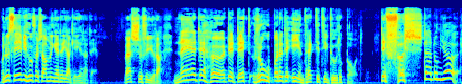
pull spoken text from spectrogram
Och nu ser vi hur församlingen reagerade. Vers 24. När de hörde det ropade de endräktigt till Gud och bad. Det första de gör.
